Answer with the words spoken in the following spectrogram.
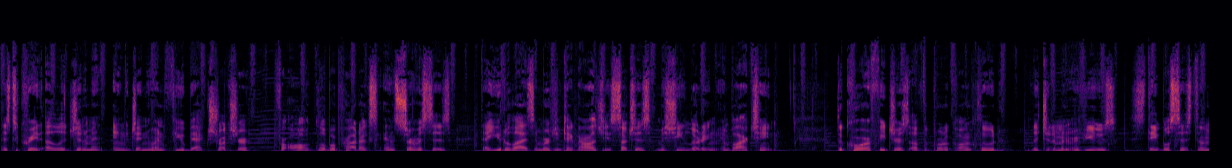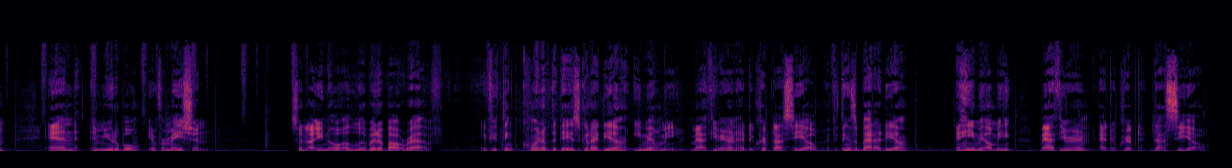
is to create a legitimate and genuine feedback structure for all global products and services that utilize emerging technologies such as machine learning and blockchain. The core features of the protocol include legitimate reviews, stable system, and immutable information. So now you know a little bit about Rev. If you think coin of the day is a good idea, email me, Matthew Aaron at decrypt.co. If you think it's a bad idea, email me, Matthew Aaron at decrypt.co.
